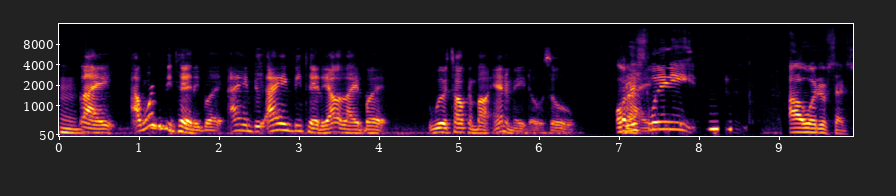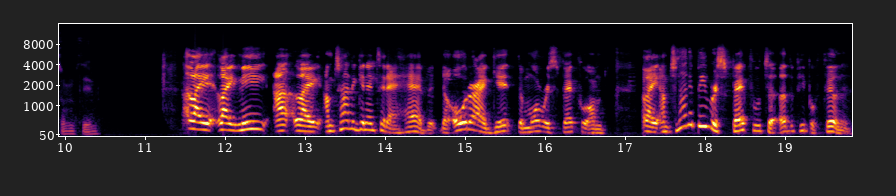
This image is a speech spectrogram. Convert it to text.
Hmm. Like I wanted to be petty, but I ain't do I ain't be petty. I was like, but we were talking about anime though, so Honestly, I would have said something. like like me i like i'm trying to get into that habit the older i get the more respectful i'm like i'm trying to be respectful to other people's feelings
